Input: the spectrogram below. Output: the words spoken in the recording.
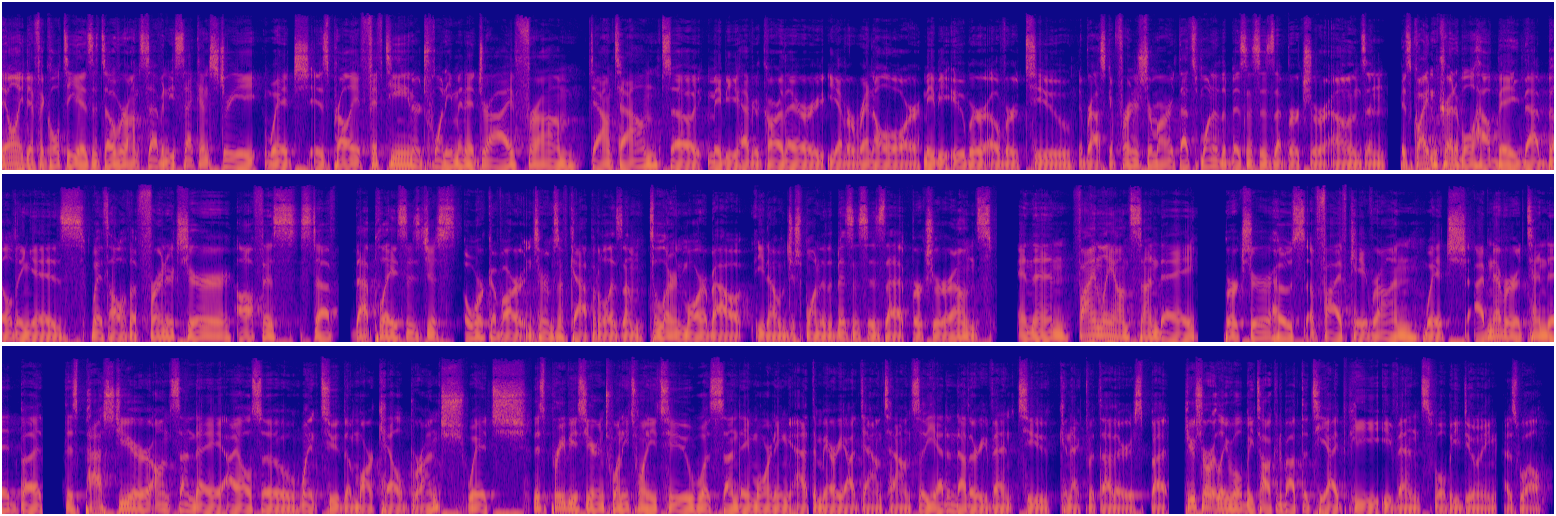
The only difficulty is it's over on 72nd Street, which is probably a 15 or 20 minute drive from downtown. So maybe you have your car there or you have a rental or maybe Uber over to Nebraska Furniture Mart. That's one of the businesses that Berkshire owns. And it's quite incredible how big that building is with all the furniture, office stuff. That place is just a work of art in terms of capitalism to learn more about, you know, just one of the businesses that Berkshire owns. And then finally on Sunday, Berkshire hosts a 5K run, which I've never attended, but this past year on Sunday, I also went to the Markel Brunch, which this previous year in 2022 was Sunday morning at the Marriott downtown. So, yet another event to connect with others. But here shortly, we'll be talking about the TIP events we'll be doing as well.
